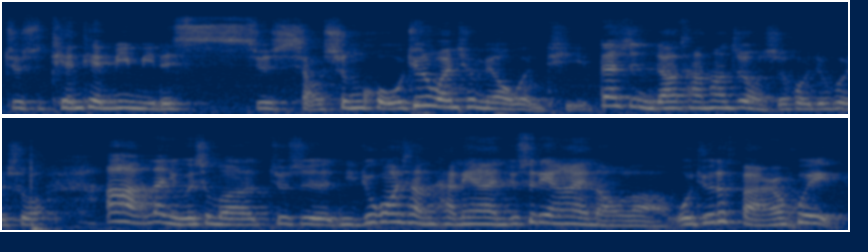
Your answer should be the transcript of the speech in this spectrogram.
就是甜甜蜜蜜的，就是小生活，我觉得完全没有问题。但是你知道，常常这种时候就会说啊，那你为什么就是你就光想谈恋爱，你就是恋爱脑了？我觉得反而会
